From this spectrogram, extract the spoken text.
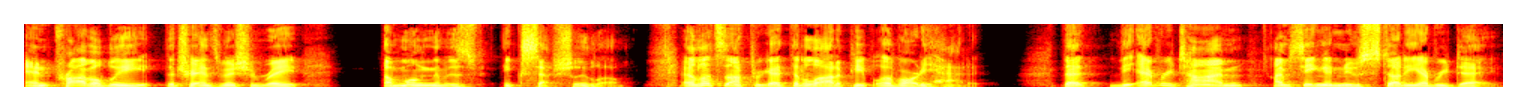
And probably the transmission rate among them is exceptionally low. And let's not forget that a lot of people have already had it. That the every time I'm seeing a new study every day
